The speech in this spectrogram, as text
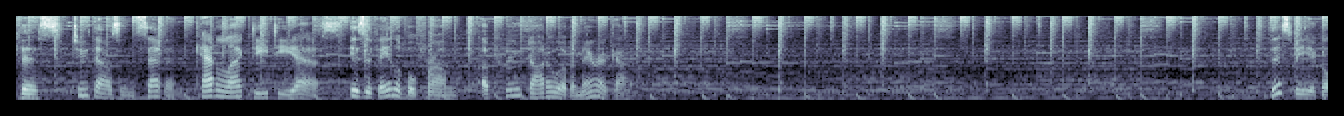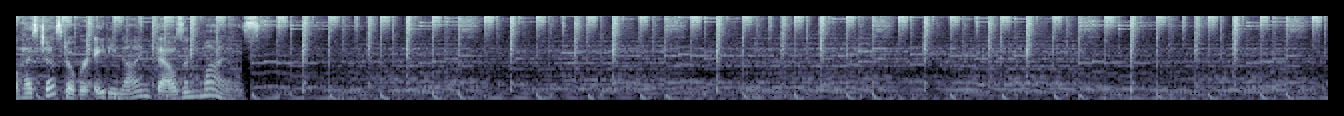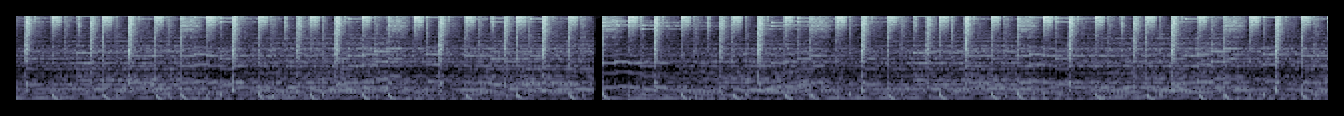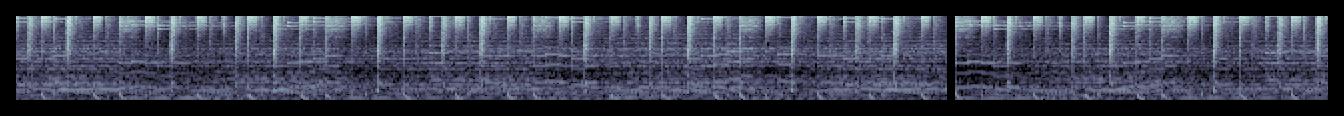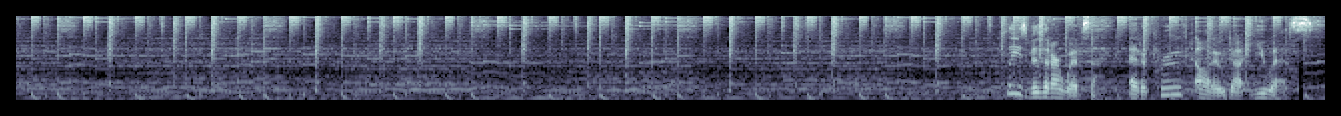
This 2007 Cadillac DTS is available from Approved Auto of America. This vehicle has just over 89,000 miles. Please visit our website at approvedauto.us.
